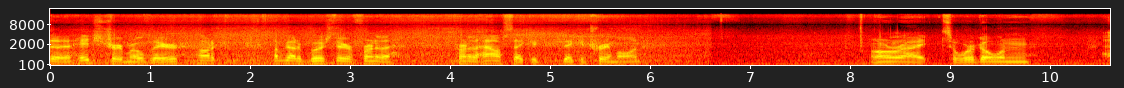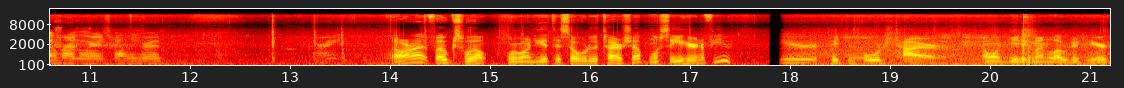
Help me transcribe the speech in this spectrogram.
uh, hedge trimmer over there. I've got a bush there in front of the front of the house they could they could trim on. All right, so we're going. Over on Wears Valley Road. All right. All right, folks. Well, we're going to get this over to the tire shop, and we'll see you here in a few. Here, at Pigeon Forge Tire. I want to get him unloaded here.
